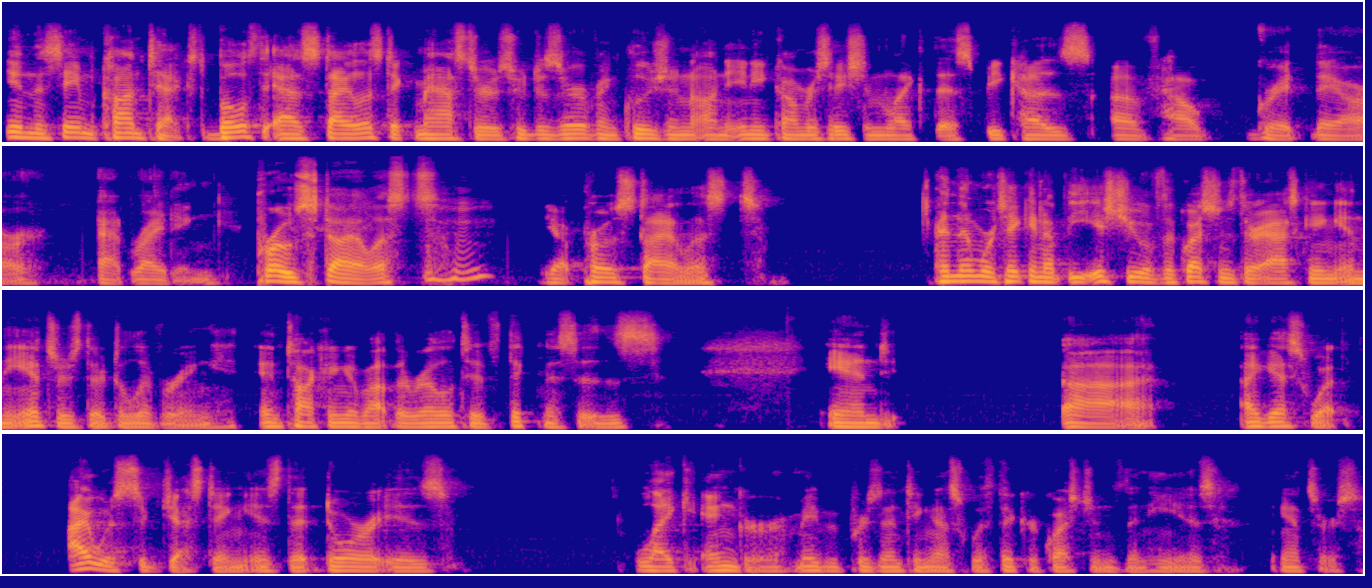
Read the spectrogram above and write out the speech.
in the same context, both as stylistic masters who deserve inclusion on any conversation like this because of how great they are at writing. Prose stylists. Mhm. Yeah, prose stylists. And then we're taking up the issue of the questions they're asking and the answers they're delivering, and talking about the relative thicknesses. And uh, I guess what I was suggesting is that Doerr is like Enger, maybe presenting us with thicker questions than he is answers.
